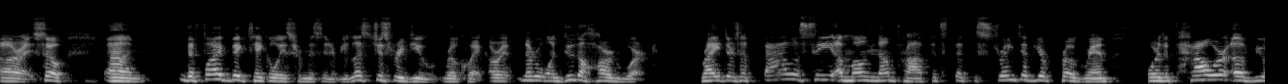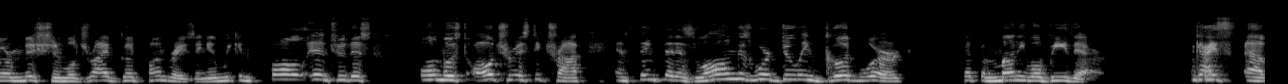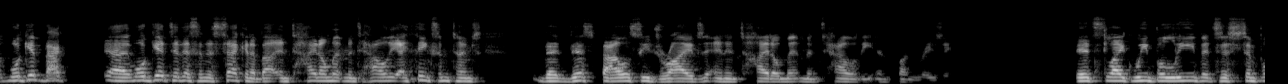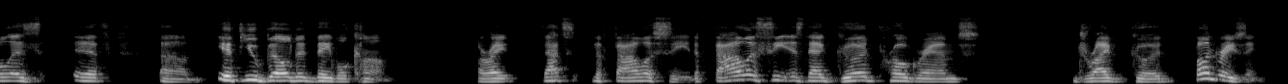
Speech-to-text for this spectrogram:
All right. So, um, the five big takeaways from this interview, let's just review real quick. All right. Number one, do the hard work, right? There's a fallacy among nonprofits that the strength of your program or the power of your mission will drive good fundraising. And we can fall into this almost altruistic trap and think that as long as we're doing good work, that the money will be there guys, uh, we'll get back. Uh, we'll get to this in a second about entitlement mentality. I think sometimes that this fallacy drives an entitlement mentality in fundraising. It's like we believe it's as simple as if um, if you build it, they will come. All right, that's the fallacy. The fallacy is that good programs drive good fundraising.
